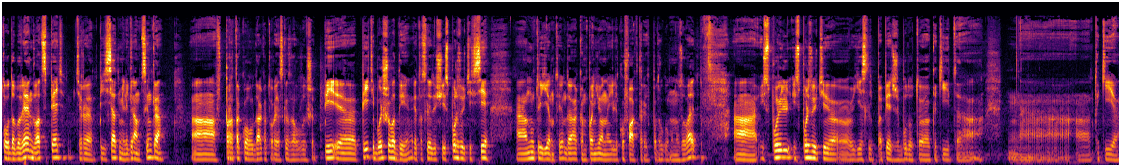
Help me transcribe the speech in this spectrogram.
то добавляем 25-50 мг цинка а, в протокол, да, который я сказал выше. Э, пейте больше воды, это следующее. Используйте все а, нутриенты, да, компаньоны или кофакторы их по-другому называют. А, используйте, э, если опять же будут э, какие-то такие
